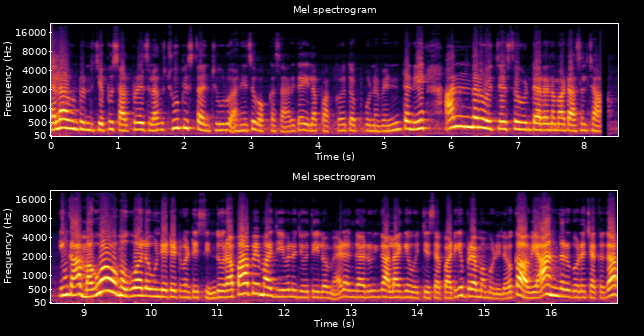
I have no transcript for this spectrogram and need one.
ఎలా ఉంటుంది చెప్పు సర్ప్రైజ్ లాగా చూపిస్తాను చూడు అనేసి ఒక్కసారిగా ఇలా పక్కకు తప్పుకున్న వెంటనే అందరూ వచ్చేస్తూ ఉంటారన్నమాట. అసలు చాలా ఇంకా మగువ మగువలో ఉండేటటువంటి సింధూర పాపే మా జీవన జ్యోతిలో మేడం గారు ఇంకా అలాగే వచ్చేసేపాటికి బ్రహ్మముడిలో కావ్య అందరూ కూడా చక్కగా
